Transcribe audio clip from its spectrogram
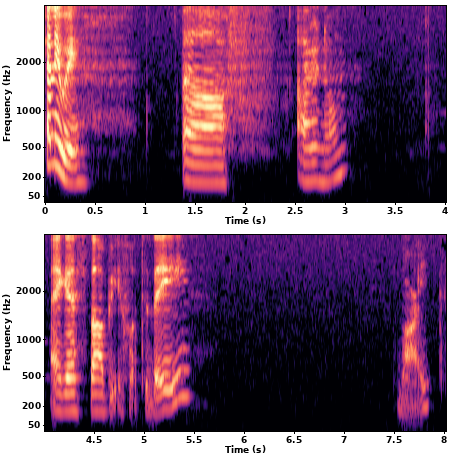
Anyway, uh, I don't know. I guess that'll be for today. Right.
